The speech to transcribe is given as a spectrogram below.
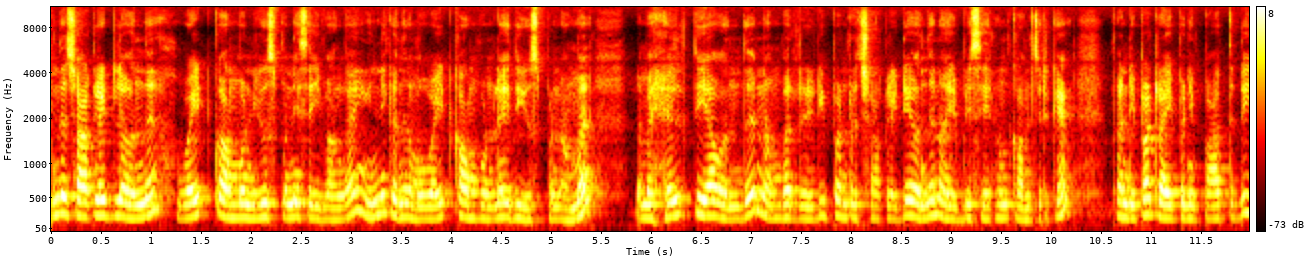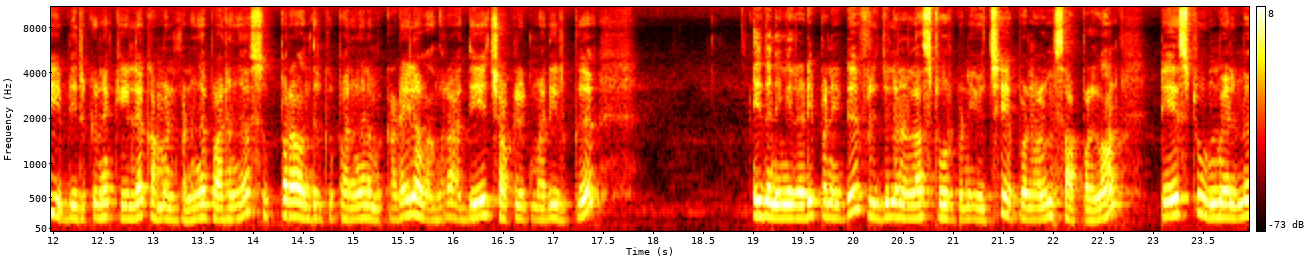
இந்த சாக்லேட்டில் வந்து ஒயிட் காம்பவுண்ட் யூஸ் பண்ணி செய்வாங்க. இன்றைக்கி வந்து நம்ம ஒயிட் காம்பவுண்டில் இது யூஸ் பண்ணாமல் நம்ம ஹெல்த்தியாக வந்து நம்ம ரெடி பண்ணுற சாக்லேட்டே வந்து நான் எப்படி செய்யணும்னு காமிச்சிருக்கேன். கண்டிப்பாக ட்ரை பண்ணி பார்த்துட்டு எப்படி இருக்குன்னு கீழே கமெண்ட் பண்ணுங்கள் பாருங்கள் சூப்பராக வந்திருக்கு பாருங்கள் நம்ம கடையில் வாங்குகிற அதே சாக்லேட் மாதிரி இருக்குது இதை நீங்கள் ரெடி பண்ணிவிட்டு ஃப்ரிட்ஜில் நல்லா ஸ்டோர் பண்ணி வச்சு எப்போ வேணாலும் சாப்பிட்லாம். டேஸ்ட்டு உண்மையிலுமே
